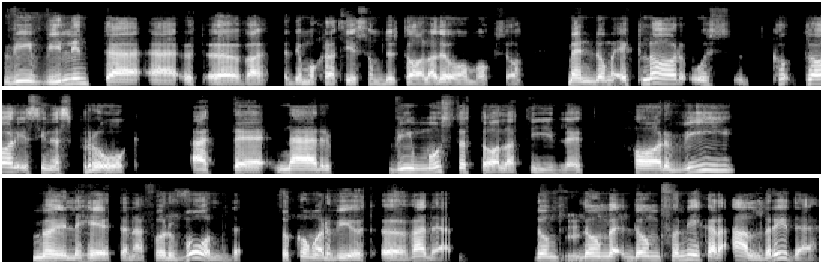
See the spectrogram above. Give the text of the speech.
vi vill inte eh, utöva demokrati som du talade om också. Men de är klar, och, klar i sina språk att eh, när vi måste tala tydligt, har vi möjligheterna för våld så kommer vi utöva den. De, mm. de, de förnekar aldrig det.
